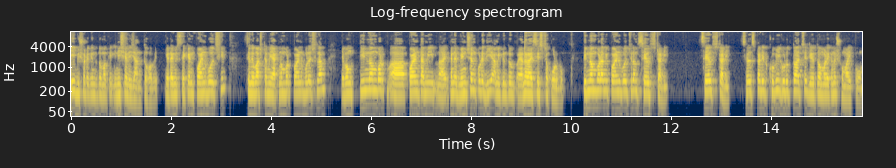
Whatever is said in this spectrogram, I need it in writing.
এই বিষয়টা কিন্তু তোমাকে ইনিশিয়ালি জানতে হবে। এটা আমি সেকেন্ড পয়েন্ট বলছি সিলেবাসটা আমি এক নম্বর পয়েন্ট বলেছিলাম, এবং তিন নম্বর পয়েন্ট আমি এখানে মেনশন করে দিয়ে আমি কিন্তু অ্যানালাইসিসটা করব। তিন নম্বর আমি পয়েন্ট বলছিলাম self study self study self স্টাডির খুবই গুরুত্ব আছে, যেহেতু আমার এখানে সময় কম।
